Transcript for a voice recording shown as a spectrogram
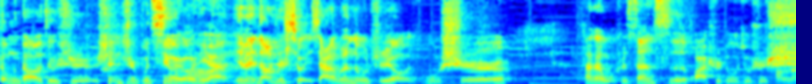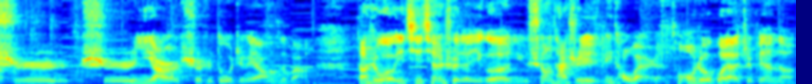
冻到就是神志不清，有点，因为当时水下的温度只有五十，大概五十三四华氏度，就是十十一二摄氏度这个样子吧。当时我有一期潜水的一个女生，她是立陶宛人，从欧洲过来这边的。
